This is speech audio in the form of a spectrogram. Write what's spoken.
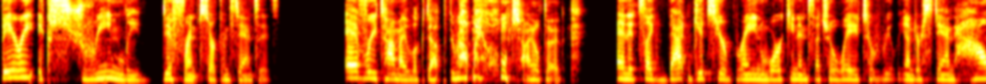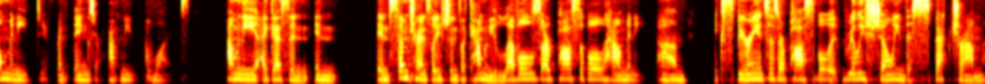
very extremely different circumstances every time I looked up throughout my whole childhood. And it's like that gets your brain working in such a way to really understand how many different things are happening at once. How many, I guess, in in in some translations, like how many levels are possible, how many um, experiences are possible. It really showing the spectrum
